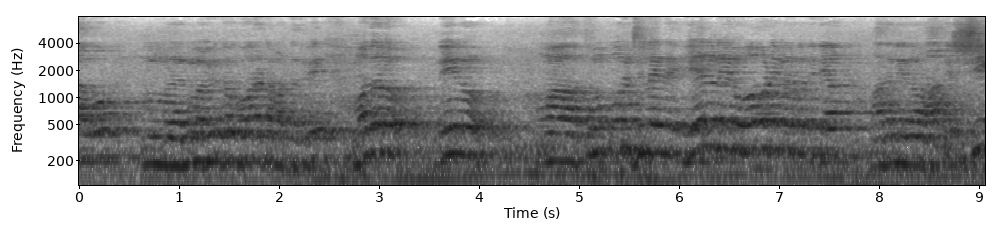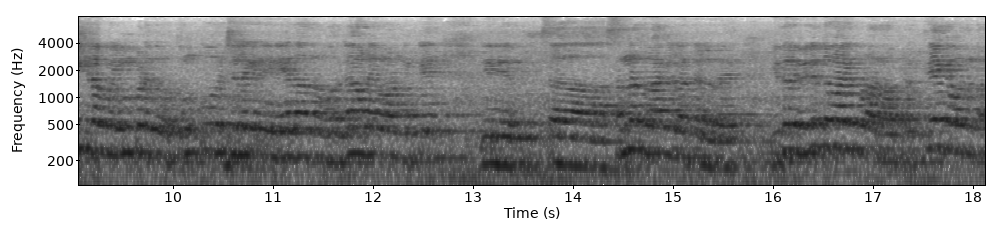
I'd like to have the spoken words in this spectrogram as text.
ನಾವು ನಿಮ್ಮ ವಿರುದ್ಧ ಹೋರಾಟ ಮಾಡ್ತಾ ಮೊದಲು ನೀನು ತುಮಕೂರು ಜಿಲ್ಲೆಯಲ್ಲಿ ಏನು ನೀನು ಹೋಬಳಿ ಮೇಲೆ ಬಂದಿದೆಯಾ ಅದು ನೀನು ಅತಿ ಶೀಘ್ರ ಹಿಂಪಡೆದು ತುಮಕೂರು ಜಿಲ್ಲೆಗೆ ನೀನು ಏನಾದರೂ ವರ್ಗಾವಣೆ ಮಾಡಲಿಕ್ಕೆ ನೀನು ಸನ್ನದ್ಧರಾಗಲಿಲ್ಲ ಅಂತ ಹೇಳಿದ್ರೆ ಇದರ ವಿರುದ್ಧವಾಗಿ ಕೂಡ ನಾವು ಪ್ರತ್ಯೇಕವಾದಂಥ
